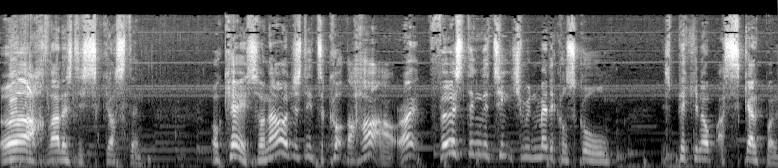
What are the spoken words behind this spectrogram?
Ugh, that is disgusting. Okay, so now I just need to cut the heart out, right? First thing they teach you in medical school is picking up a scalpel.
